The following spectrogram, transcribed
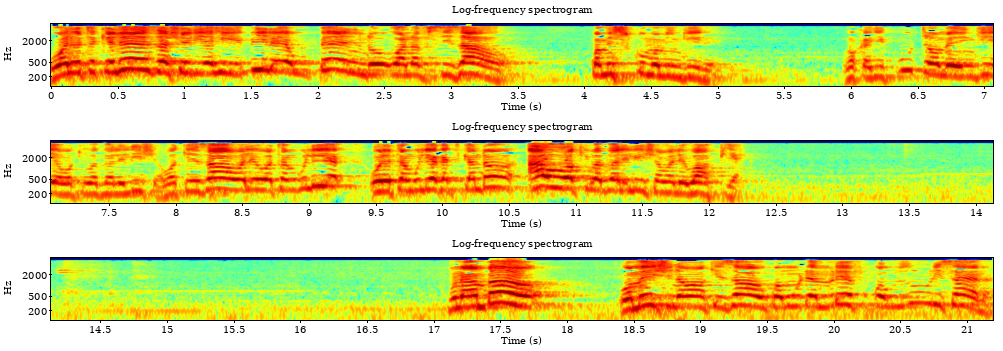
Waliotekeleza sheria hii bila ya upendo wa nafsi zao kwa misukumo mingine wakajikuta wameingia wakiwadhalilisha wake zao waliowatangulia waliotangulia katika ndoa au wakiwadhalilisha wale wapya. Kuna ambao wameishi na wake zao kwa muda mrefu kwa uzuri sana.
